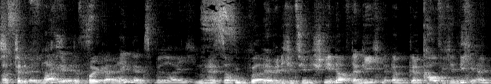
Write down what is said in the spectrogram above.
Was für eine Frage, das ist voll geil. Eingangsbereich. Und er ist so, super. Ja, wenn ich jetzt hier nicht stehen darf, dann, gehe ich, dann, dann kaufe ich hier nicht ein.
